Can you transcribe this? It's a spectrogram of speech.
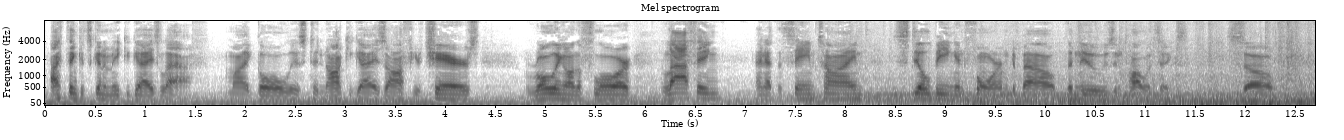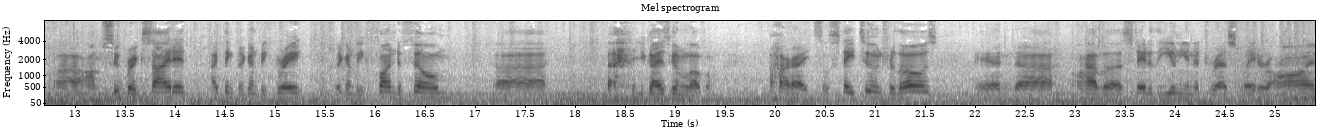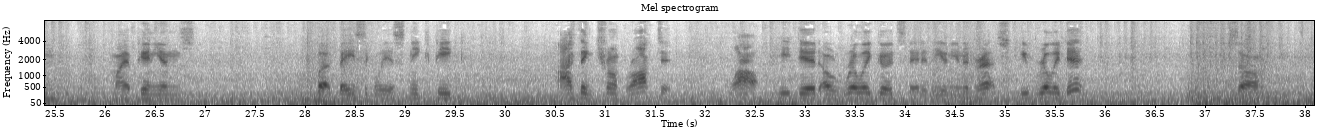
I think it's going to make you guys laugh. My goal is to knock you guys off your chairs, rolling on the floor, laughing, and at the same time, still being informed about the news and politics. So, uh, I'm super excited. I think they're going to be great. They're going to be fun to film. Uh, you guys are going to love them. All right, so stay tuned for those. And uh, I'll have a State of the Union address later on, my opinions. But basically, a sneak peek. I think Trump rocked it. Wow, he did a really good State of the Union address. He really did. So,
